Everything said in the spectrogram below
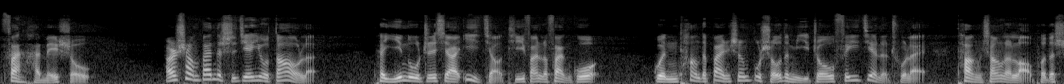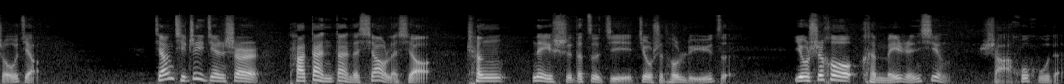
饭还没熟，而上班的时间又到了。他一怒之下，一脚踢翻了饭锅，滚烫的半生不熟的米粥飞溅了出来，烫伤了老婆的手脚。讲起这件事儿，他淡淡的笑了笑，称那时的自己就是头驴子，有时候很没人性，傻乎乎的。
